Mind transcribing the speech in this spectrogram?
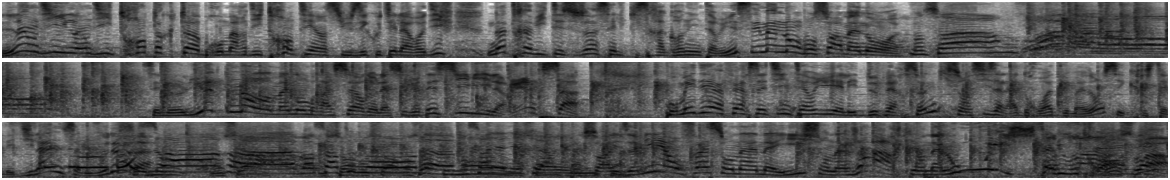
Lundi, lundi 30 octobre au mardi 31, si vous écoutez la rediff, notre invitée ce soir, celle qui sera grande interviewée, c'est Manon. Bonsoir Manon. Bonsoir. C'est le lieutenant Manon Brasseur de la sécurité civile, rien que ça. Pour m'aider à faire cette interview, il y a les deux personnes qui sont assises à la droite de Manon, c'est Christelle et Dylan. Salut vous deux. Bonsoir. Bonsoir. Bonsoir, tout le monde. Bonsoir Yannick. Bonsoir les amis. Et en face, on a Anaïs, on a Jean-Marc et on a Louis. Salut vous trois. Bonsoir,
